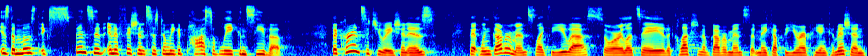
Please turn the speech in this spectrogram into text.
is the most expensive, inefficient system we could possibly conceive of. The current situation is that when governments like the US, or let's say the collection of governments that make up the European Commission,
